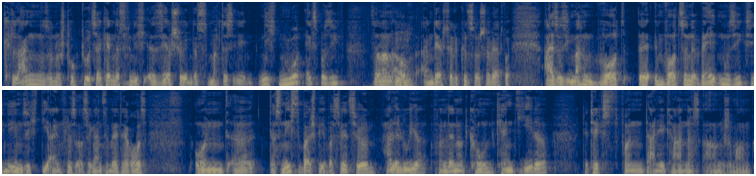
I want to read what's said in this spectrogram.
Klang, so eine Struktur zu erkennen. Das finde ich äh, sehr schön. Das macht es eben nicht nur explosiv, sondern mhm. auch an der Stelle künstlerischer wertvoll. Also sie machen Wort äh, im Wortsinne Weltmusik. Sie nehmen sich die Einflüsse aus der ganzen Welt heraus und äh, das nächste Beispiel, was wir jetzt hören, Halleluja von Leonard Cohen, kennt jeder. Der Text von Daniel Kahn, das Arrangement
